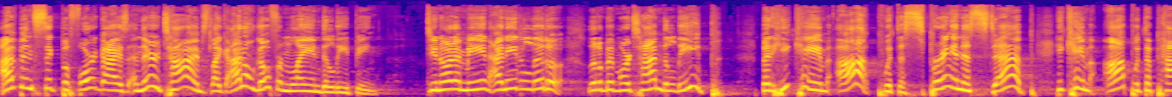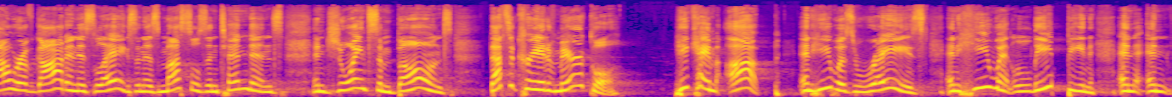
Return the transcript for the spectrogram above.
I've been sick before, guys, and there are times like I don't go from laying to leaping. Do you know what I mean? I need a little little bit more time to leap. But he came up with a spring in his step. He came up with the power of God in his legs and his muscles and tendons and joints and bones. That's a creative miracle. He came up and he was raised and he went leaping and, and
